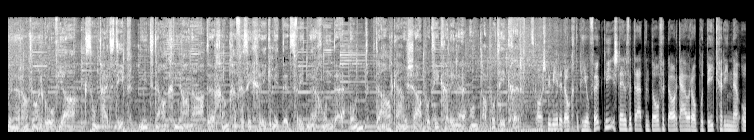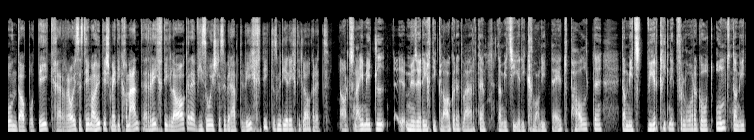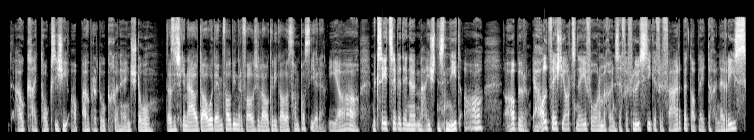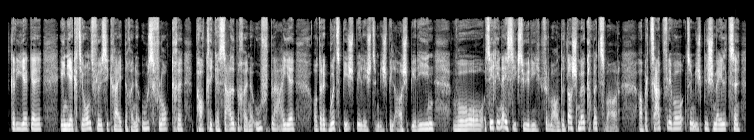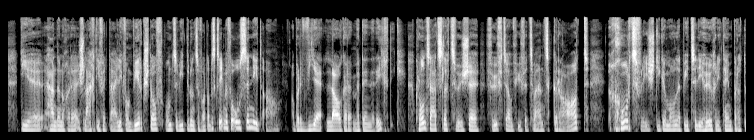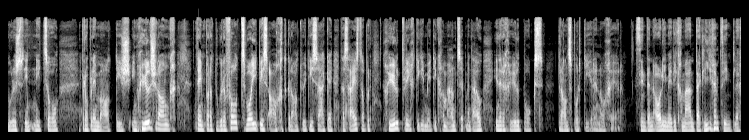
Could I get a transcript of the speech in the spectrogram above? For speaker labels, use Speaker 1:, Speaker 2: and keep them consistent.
Speaker 1: Der Radio Argovia Gesundheitstipp mit der Aquilana, der Krankenversicherung mit den zufriedenen Kunden und der aargauischen Apothekerinnen und Apotheker.
Speaker 2: Jetzt gehst bei mir Dr. Theo Vöckli, stellvertretend hier für die Aargauer Apothekerinnen und Apotheker. Unser Thema heute ist Medikamente richtig lagern. Wieso ist das überhaupt wichtig, dass man die richtig lagert?
Speaker 3: Arzneimittel müssen richtig gelagert werden, damit sie ihre Qualität behalten, damit die Wirkung nicht verloren geht und damit auch keine toxischen Abbauprodukte entstehen können.
Speaker 2: Das ist genau da, wo in dem Fall bei einer falschen Lagerung alles passieren kann.
Speaker 3: Ja, man sieht es eben denen meistens nicht an, aber halbfeste Arzneiformen können sich verflüssigen, verfärben, Tabletten können Riss kriegen, Injektionsflüssigkeiten können ausflocken, Packungen selber können aufblähen. Oder ein gutes Beispiel ist zum Beispiel Aspirin, wo sich in Essigsäure verwandelt. Das schmeckt man zwar, aber Zäpfchen, die zum Beispiel schmelzen, die haben dann noch eine schlechte Verteilung vom Wirkstoff und so weiter weiter und so fort. Aber das sieht man von außen nicht an.
Speaker 2: Aber wie lagert man denn richtig?
Speaker 3: Grundsätzlich zwischen 15 und 25 Grad. Kurzfristig mal ein bisschen höhere Temperaturen sind nicht so problematisch. Im Kühlschrank Temperaturen von 2 bis 8 Grad, würde ich sagen. Das heißt aber, kühlpflichtige Medikamente sollte man auch in einer Kühlbox transportieren nachher.
Speaker 2: Sind denn alle Medikamente gleich empfindlich?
